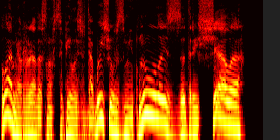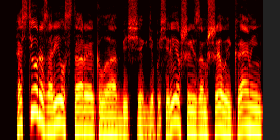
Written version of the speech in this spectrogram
Пламя радостно вцепилось в добычу, взметнулось, затрещало. Костер озарил старое кладбище, где посеревший замшелый камень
